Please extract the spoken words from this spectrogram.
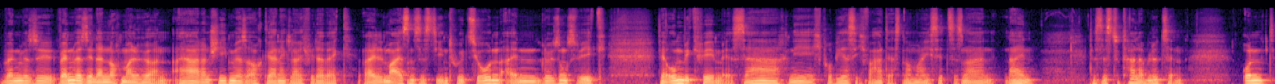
wenn wir sie, wenn wir sie dann nochmal hören. Ah ja, dann schieben wir es auch gerne gleich wieder weg, weil meistens ist die Intuition ein Lösungsweg, der unbequem ist. Ach nee, ich probiere es, ich warte erst nochmal, ich sitze es. Nein, das ist totaler Blödsinn. Und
